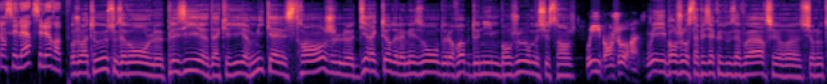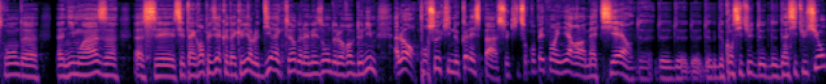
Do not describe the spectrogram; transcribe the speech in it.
Quand c'est l'heure, c'est l'Europe. Bonjour à tous, nous avons le plaisir d'accueillir Michael Strange, le directeur de la Maison de l'Europe de Nîmes. Bonjour Monsieur Strange. Oui, bonjour. Oui, bonjour, c'est un plaisir que de vous avoir sur, euh, sur notre onde euh, nîmoise. Euh, C'est c'est un grand plaisir que d'accueillir le directeur de la Maison de l'Europe de Nîmes. Alors, pour ceux qui ne connaissent pas, ceux qui sont complètement ignorants en matière de, de, de, de, de, de constitu- de- de- d'institution,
